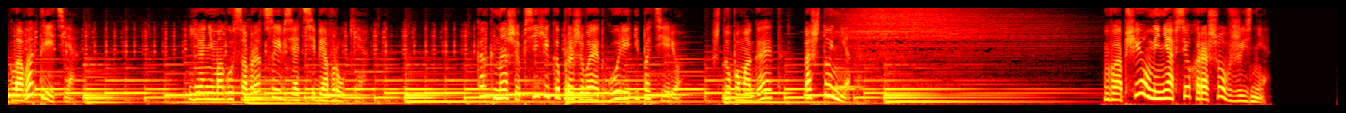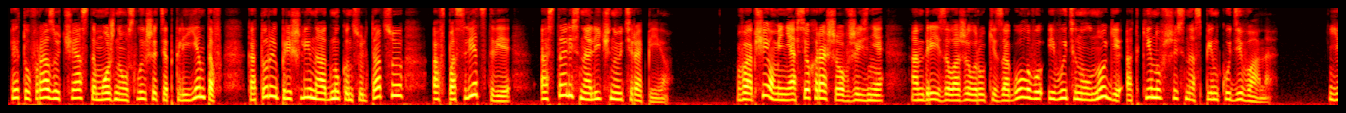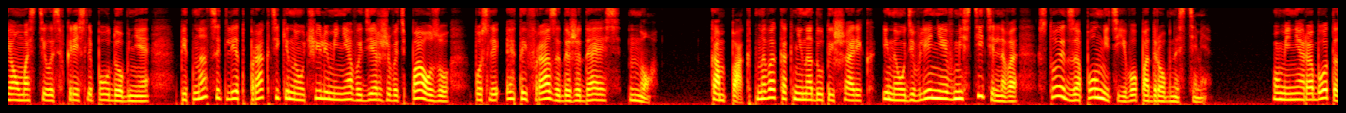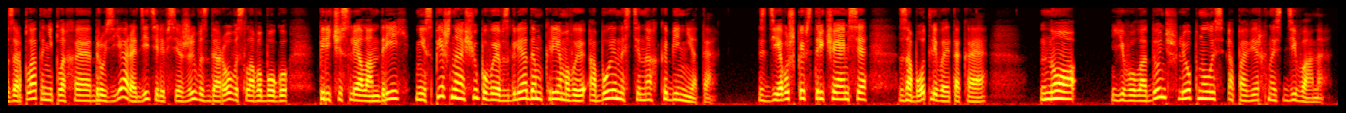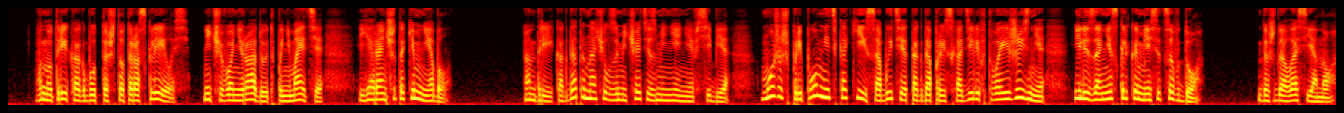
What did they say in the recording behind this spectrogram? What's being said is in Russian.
Глава третья. Я не могу собраться и взять себя в руки. Как наша психика проживает горе и потерю? Что помогает, а что нет? Вообще у меня все хорошо в жизни. Эту фразу часто можно услышать от клиентов, которые пришли на одну консультацию, а впоследствии остались на личную терапию. Вообще у меня все хорошо в жизни. Андрей заложил руки за голову и вытянул ноги, откинувшись на спинку дивана. Я умостилась в кресле поудобнее. 15 лет практики научили меня выдерживать паузу после этой фразы, дожидаясь «но». Компактного, как ненадутый шарик, и, на удивление, вместительного, стоит заполнить его подробностями. «У меня работа, зарплата неплохая, друзья, родители все живы-здоровы, слава богу», – перечислял Андрей, неспешно ощупывая взглядом кремовые обои на стенах кабинета. «С девушкой встречаемся, заботливая такая. Но...» Его ладонь шлепнулась о поверхность дивана. Внутри как будто что-то расклеилось. Ничего не радует, понимаете? Я раньше таким не был. Андрей, когда ты начал замечать изменения в себе, можешь припомнить, какие события тогда происходили в твоей жизни или за несколько месяцев до? Дождалась я но.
